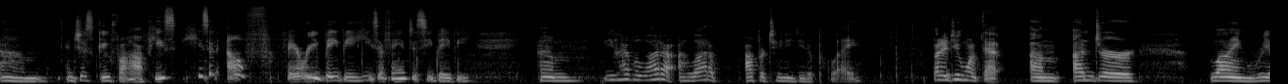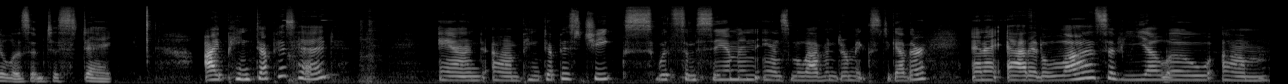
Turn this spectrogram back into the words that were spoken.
um, and just goof off. He's he's an elf fairy baby. He's a fantasy baby um, you have a lot of a lot of opportunity to play. But I do want that um, underlying realism to stay. I pinked up his head and um, pinked up his cheeks with some salmon and some lavender mixed together. And I added lots of yellow, um,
